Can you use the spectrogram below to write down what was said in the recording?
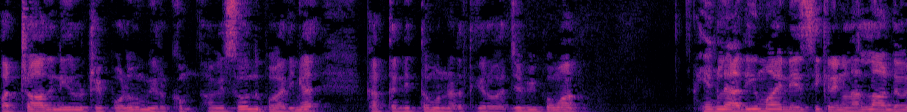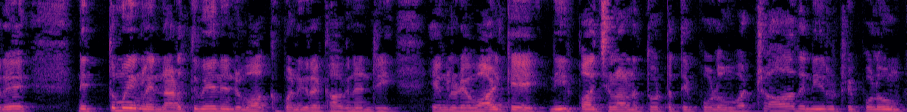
வற்றாத நீரூற்றைப் போலவும் இருக்கும். அவை சோர்ந்து போகாதீங்க. கர்த்தர் நித்தமும் நடத்துகிறவர். ஜெபிப்போமா? எங்களை அதிகமாய் நேசிக்கிற எங்கள் நல்ல ஆண்டவரே நித்தமும் எங்களை நடத்துவேன் என்று வாக்கு பண்ணுகிறக்காக நன்றி. எங்களுடைய வாழ்க்கையை நீர்ப்பாய்ச்சலான தோட்டத்தைப் போலவும் வற்றாத நீரூற்றைப் போலவும்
